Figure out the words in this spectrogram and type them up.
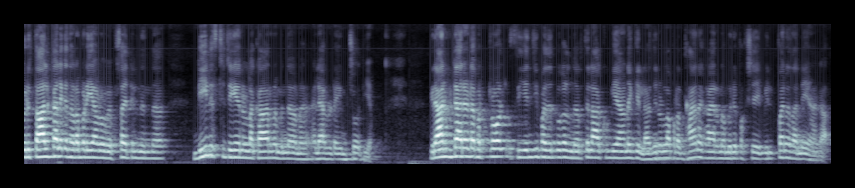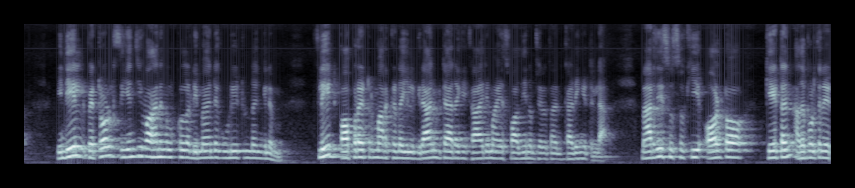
ഒരു താൽക്കാലിക നടപടിയാണോ വെബ്സൈറ്റിൽ നിന്ന് ഡീലിസ്റ്റ് ചെയ്യാനുള്ള കാരണമെന്നാണ് എല്ലാവരുടെയും ചോദ്യം. ഗ്രാൻഡ് വിറ്റാരയുടെ പെട്രോൾ സി എൻ ജി പതിപ്പുകൾ നിർത്തലാക്കുകയാണെങ്കിൽ അതിനുള്ള പ്രധാന കാരണം ഒരു പക്ഷേ വിൽപ്പന തന്നെയാകാം. ഇന്ത്യയിൽ പെട്രോൾ സി എൻ ജി വാഹനങ്ങൾക്കുള്ള ഡിമാൻഡ് കൂടിയിട്ടുണ്ടെങ്കിലും ഫ്ലീറ്റ് ഓപ്പറേറ്റർമാർക്കിടയിൽ ഗ്രാൻഡ് വിറ്റാരയ്ക്ക് കാര്യമായ സ്വാധീനം ചെലുത്താൻ കഴിഞ്ഞിട്ടില്ല. മാരുതി സുസുക്കി ഓൾട്ടോ കേട്ടൻ അതുപോലെ തന്നെ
